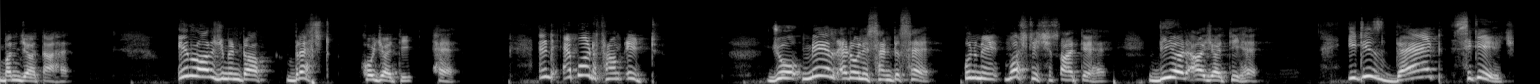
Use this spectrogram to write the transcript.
बन जाता है। इनलार्जमेंट ऑफ़ ब्रेस्ट हो जाती है। एंड अपार्ट फ्रॉम इट जो मेल एडोलिसेंट्स है, उनमें मोस्टिशस आते हैं बियर्ड आ जाती है। It is that stage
